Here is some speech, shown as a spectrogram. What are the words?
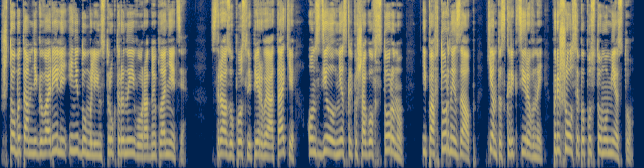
что бы там ни говорили и не думали инструкторы на его родной планете. Сразу после первой атаки он сделал несколько шагов в сторону, и повторный залп, кем-то скорректированный, пришелся по пустому месту.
